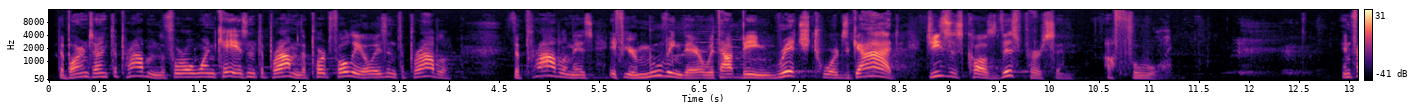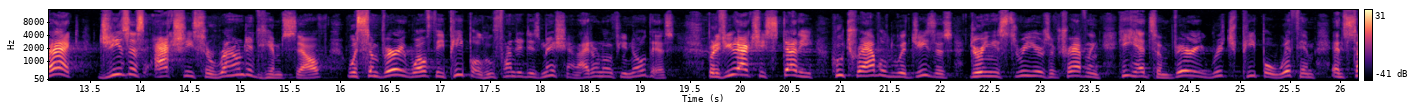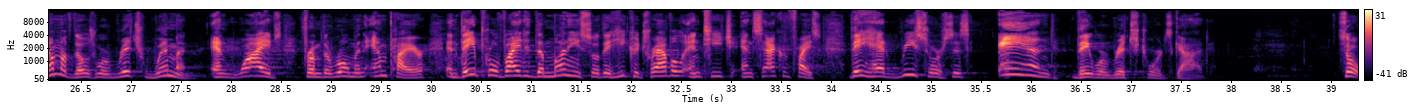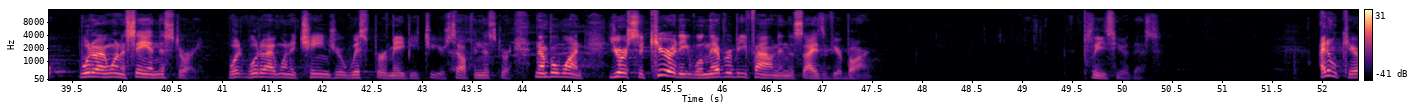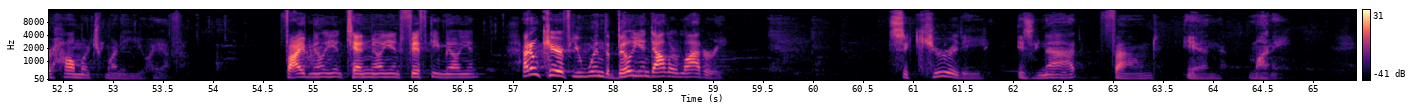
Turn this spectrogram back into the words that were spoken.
The barns aren't the problem. The 401k isn't the problem. The portfolio isn't the problem. The problem is if you're moving there without being rich towards God. Jesus calls this person a fool. In fact, Jesus actually surrounded himself with some very wealthy people who funded his mission. I don't know if you know this, but if you actually study who traveled with Jesus during his three years of traveling, he had some very rich people with him, and some of those were rich women and wives from the Roman Empire, and they provided the money so that he could travel and teach and sacrifice. They had resources and they were rich towards God. So, what do I want to say in this story? What, what do I want to change your whisper maybe to yourself in this story? Number one, your security will never be found in the size of your barn. Please hear this. I don't care how much money you have 5 million, 10 million, 50 million. I don't care if you win the billion dollar lottery. Security is not found in money.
